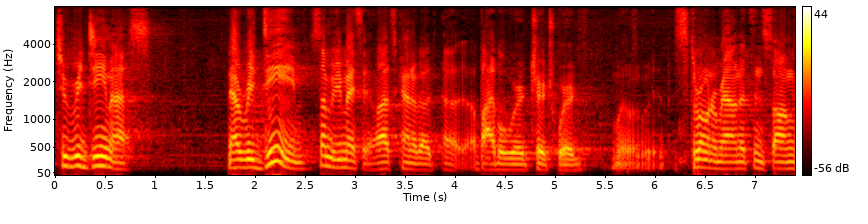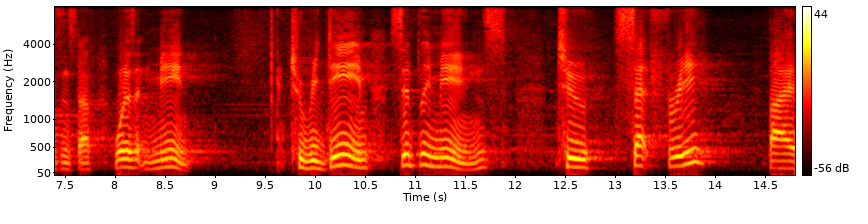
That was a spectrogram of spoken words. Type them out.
to redeem us. Now, redeem, some of you might say, well, that's kind of a, a Bible word, church word. It's thrown around, it's in songs and stuff. What does it mean? To redeem simply means to set free by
